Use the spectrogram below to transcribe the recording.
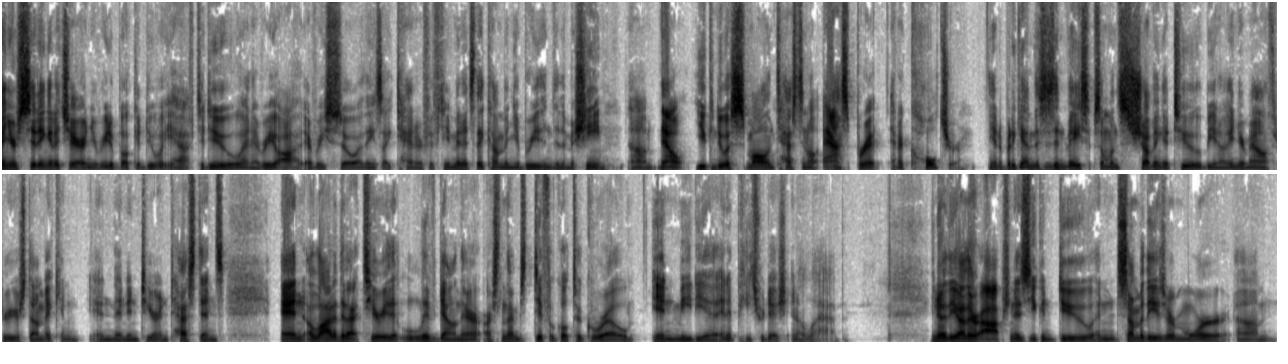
and you're sitting in a chair and you read a book and do what you have to do. And every every so I think it's like ten or fifteen minutes they come and you breathe into the machine. Um, now you can do a small intestinal aspirate and a culture. You know, but again, this is invasive. Someone's shoving a tube, you know, in your mouth through your stomach and and then into your intestines. And a lot of the bacteria that live down there are sometimes difficult to grow in media in a petri dish in a lab. You know, the other option is you can do, and some of these are more um,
